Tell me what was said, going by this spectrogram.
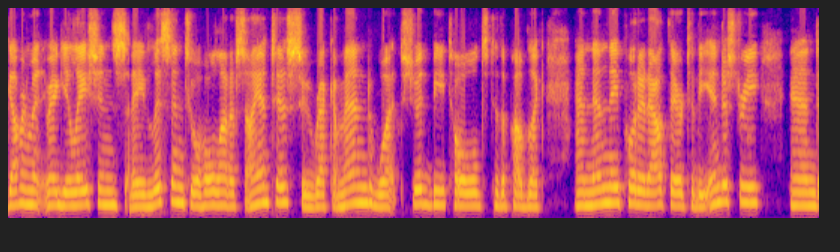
government regulations, they listen to a whole lot of scientists who recommend what should be told to the public and then they put it out there to the industry and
